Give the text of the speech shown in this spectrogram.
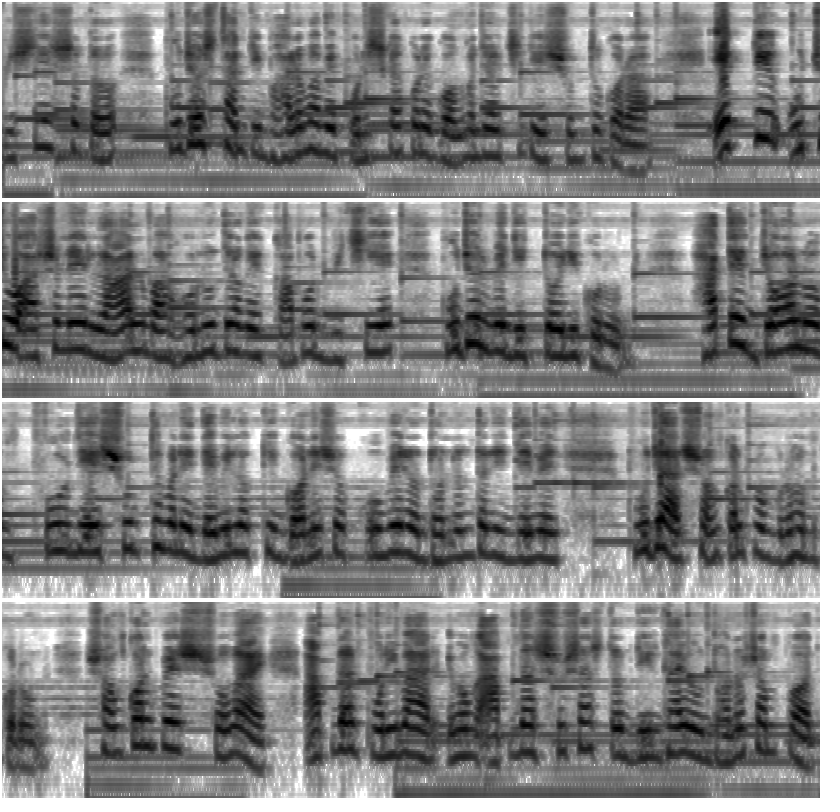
বিশেষত পুজোর স্থানটি ভালোভাবে পরিষ্কার করে গঙ্গাজল ছিটিয়ে শুদ্ধ করা। একটি উঁচু আসনে লাল বা হলুদ রঙের কাপড় বিছিয়ে পুজোর বেদি তৈরি করুন। হাতে জল ও ফুল দিয়ে শুদ্ধ মানে দেবী লক্ষ্মী গণেশ ও কুবের ও ধন্বন্তরী দেবের পূজার সংকল্প গ্রহণ করুন। সংকল্পের সময় আপনার পরিবার এবং আপনার সুস্বাস্থ্য, দীর্ঘায়ু, ধনসম্পদ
